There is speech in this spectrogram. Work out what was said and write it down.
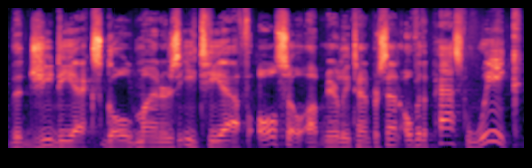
The GDX Gold Miners ETF also up nearly 10% over the past week.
